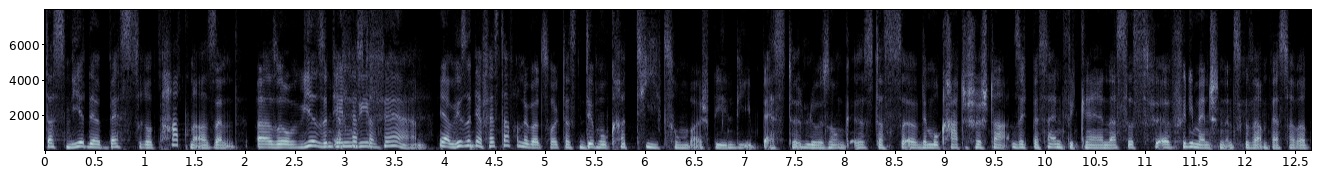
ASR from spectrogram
dass wir der bessere Partner sind. Also wir sind ja Inwiefern? fest, ja, wir sind ja fest davon überzeugt, dass Demokratie zum Beispiel die beste Lösung ist, dass äh, demokratische Staaten sich besser entwickeln, dass es für, für die Menschen insgesamt besser wird.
